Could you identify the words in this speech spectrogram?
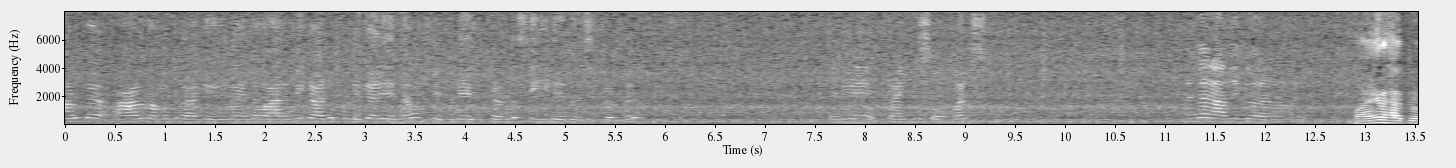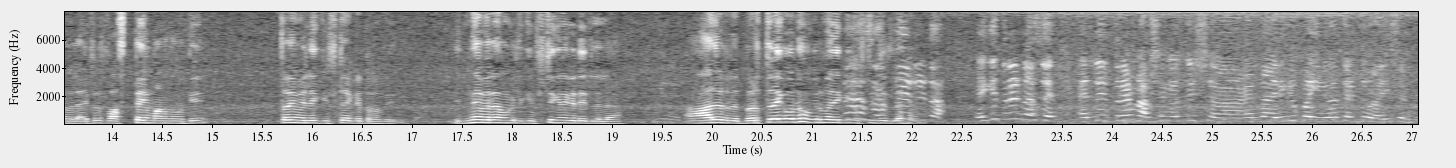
ആൾക്ക് ആൾ നമുക്ക് ഇതാക്കി കഴിഞ്ഞാൽ അതിന്റെ വാറണ്ടി കാർഡും പുള്ളിക്കാരി എല്ലാം ഫില്ല് ചെയ്തിട്ടുണ്ട് സീൽ ചെയ്ത് വെച്ചിട്ടുണ്ട്. Anyway thank you so much എന്താണ് ആദ്യം പറയാനുള്ളത്? ഭയങ്കര ഹാപ്പിയാണ് ലൈഫിൽ ഫസ്റ്റ് ടൈം ആണ് നമുക്ക് ഇത്രയും വലിയ ഗിഫ്റ്റായി കിട്ടുന്നത്. ഇന്നേ വരെ നമുക്ക് ഗിഫ്റ്റ് ഇങ്ങനെ കിട്ടിയിട്ടില്ല ആദ്യം ഇട്ടത് ബർത്ത്ഡേക്ക് കൊണ്ട് നമുക്ക് മതി ഗിഫ്റ്റ് കിട്ടിയിട്ടില്ല എനിക്ക് ഇത്രയും ഡ്രസ് എന്റെ ഇത്രയും വർഷങ്ങൾക്ക് എന്താ ഇരുപത്തെട്ട് വയസ്സുണ്ട്.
